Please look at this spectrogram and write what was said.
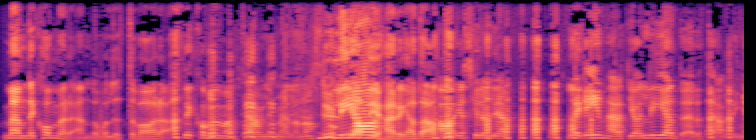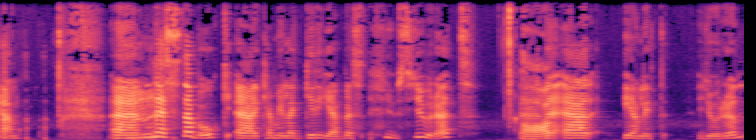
Men det kommer ändå vara lite vara. Det kommer vara en tävling mellan oss. Du leder jag, ju här redan. Ja, jag skulle vilja lägga in här att jag leder tävlingen. Mm. Eh, nästa bok är Camilla Grebes Husdjuret. Eh, Ja. Det är enligt juryn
